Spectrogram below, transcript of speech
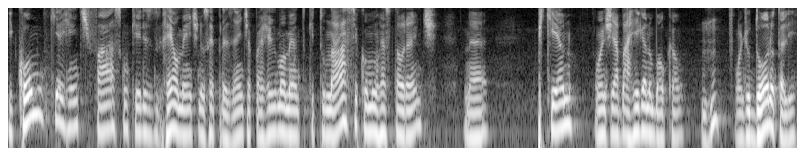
E como que a gente faz com que eles realmente nos representem a partir do momento que tu nasce como um restaurante, né, pequeno, onde a barriga no balcão, uhum. onde o dono tá ali,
